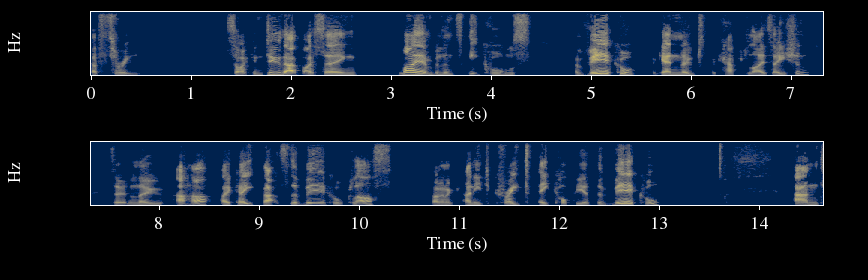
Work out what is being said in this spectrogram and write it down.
of three. So I can do that by saying my ambulance equals a vehicle. Again, note the capitalization So it'll know, aha, okay, that's the vehicle class. I'm gonna, I need to create a copy of the vehicle. And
